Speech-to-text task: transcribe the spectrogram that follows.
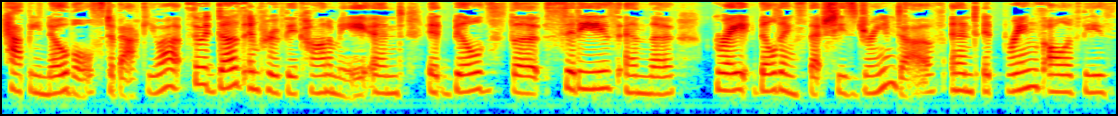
happy nobles to back you up. So it does improve the economy and it builds the cities and the great buildings that she's dreamed of and it brings all of these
